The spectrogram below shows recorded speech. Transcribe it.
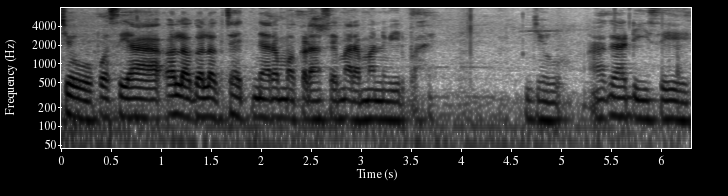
જુઓ, પછી આ અલગ અલગ જાતના રમકડા છે મારા મનવીર પાસે. જુઓ, આ ગાડી છે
